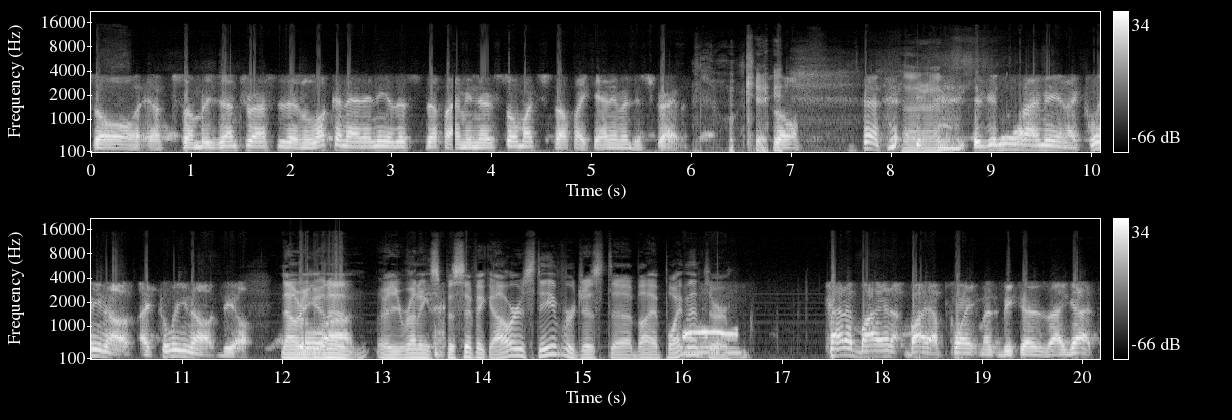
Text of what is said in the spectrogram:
So if somebody's interested in looking at any of this stuff, I mean, there's so much stuff I can't even describe it. Okay. So right. if you know what I mean, I clean out, I clean out deal. Now, are you So, gonna are you running specific hours, Steve, or just uh, by appointment, or kind of by by appointment because I got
